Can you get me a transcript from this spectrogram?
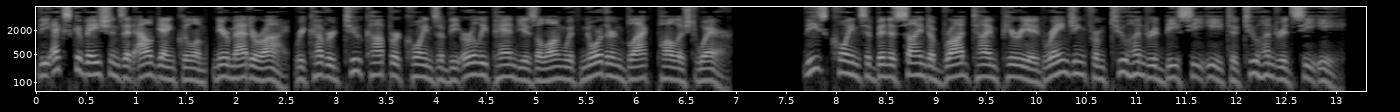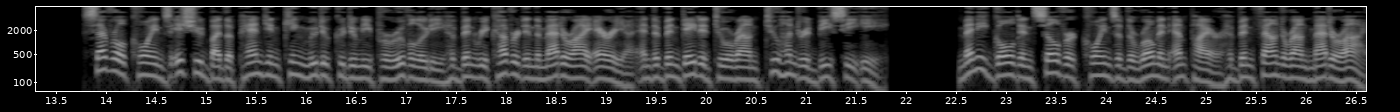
The excavations at Alagankulam, near Madurai, recovered two copper coins of the early Pandyas along with northern black polished ware. These coins have been assigned a broad time period ranging from 200 BCE to 200 CE. Several coins issued by the Pandyan king Mudukudumi Peruvaludi have been recovered in the Madurai area and have been dated to around 200 BCE. Many gold and silver coins of the Roman Empire have been found around Madurai.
